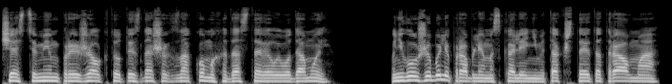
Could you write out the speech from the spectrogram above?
К счастью, мимо проезжал кто-то из наших знакомых и доставил его домой. У него уже были проблемы с коленями, так что эта травма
